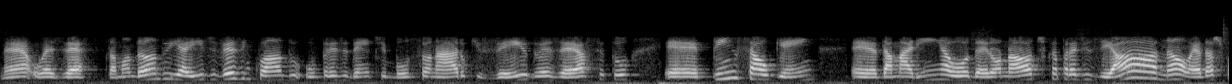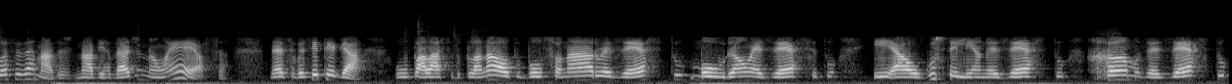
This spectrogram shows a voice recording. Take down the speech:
né, o exército está mandando, e aí de vez em quando o presidente Bolsonaro, que veio do exército, é, pinça alguém é, da Marinha ou da Aeronáutica para dizer, ah, não, é das Forças Armadas. Na verdade, não é essa. Né? Se você pegar o Palácio do Planalto, Bolsonaro, Exército, Mourão, Exército, e Augusto Heleno, Exército, Ramos, Exército,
